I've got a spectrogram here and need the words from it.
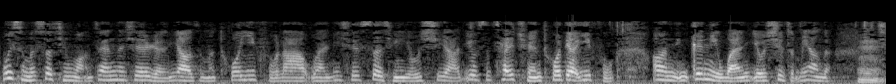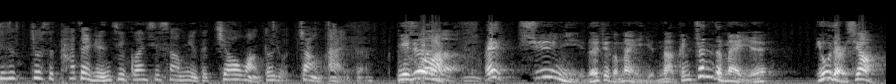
为什么色情网站那些人要怎么脱衣服啦，玩一些色情游戏啊，又是猜拳脱掉衣服，哦，你跟你玩游戏怎么样的？嗯其实就是他在人际关系上面的交往都有障碍的。你知道吗？哎，虚拟的这个卖淫呐，跟真的卖淫有点像，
